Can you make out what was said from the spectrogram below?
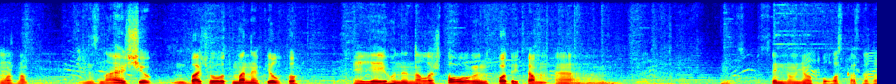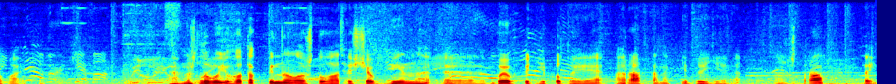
Можна, не знаю, чи бачу, от в мене філту, е, я його не налаштовував, він ходить там. Е, сильно в нього полоска заливається. Е, Можливо, його так підналаштувати, щоб він е, бив тоді, коли Рарка накидує е, штраф цей.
